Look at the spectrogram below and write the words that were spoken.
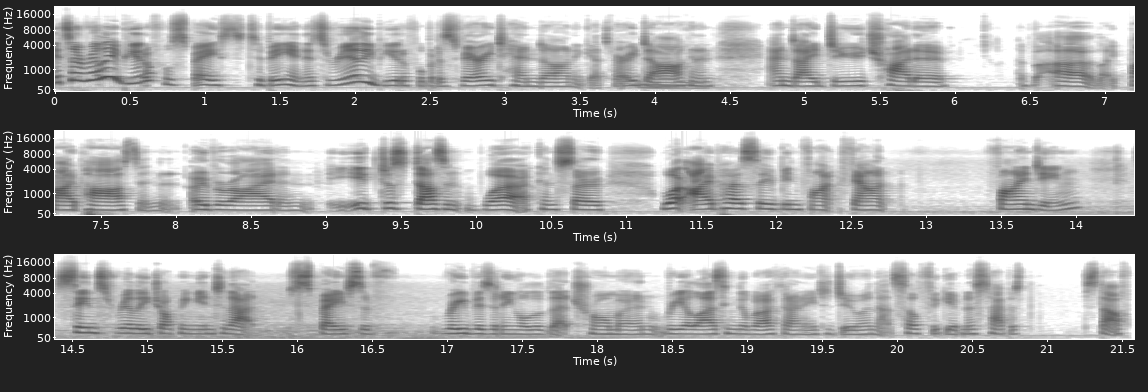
It's a really beautiful space to be in. It's really beautiful, but it's very tender and it gets very dark and and I do try to uh, like bypass and override and it just doesn't work. And so what I personally have been fi- found finding since really dropping into that space of revisiting all of that trauma and realizing the work that I need to do and that self-forgiveness type of stuff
